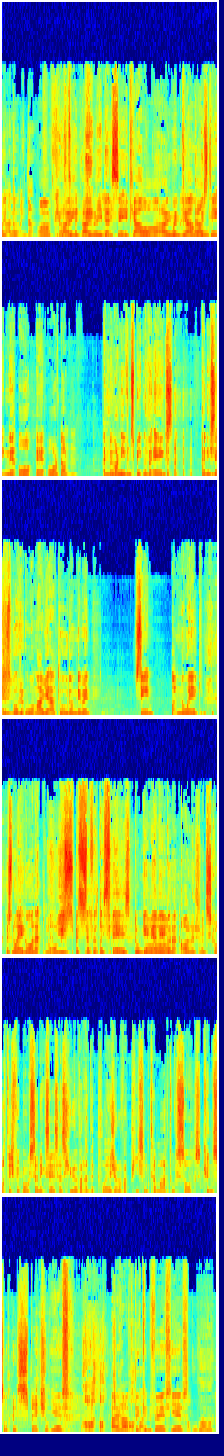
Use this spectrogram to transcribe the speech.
I like I don't mind that. Oh, I, I would. he did say to Callum Oh, I when would Callum was taking the o- uh, order, Mm-hmm. and we weren't even speaking about eggs, and he says, "What, what Maggot?" I told him. They went, "Same, but no egg. There's no egg on it. no he specifically says, "Don't give me an egg on it." Oh, Honestly, I mean, Scottish football cynic says, "Has Hugh ever had the pleasure of a piece in tomato sauce, Kunselhouse special?" Yes. Oh, I have to confess, yes. What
